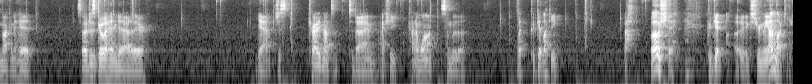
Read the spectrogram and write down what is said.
not going to hit. So just go ahead and get out of there. Yeah, just try not to, to die. I actually kind of want some of the what? Could get lucky. Ah, oh shit. Could get uh, extremely unlucky.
